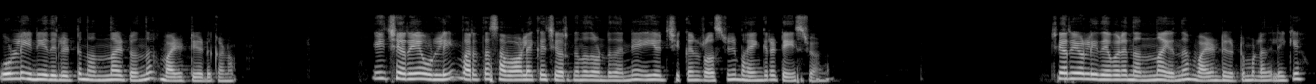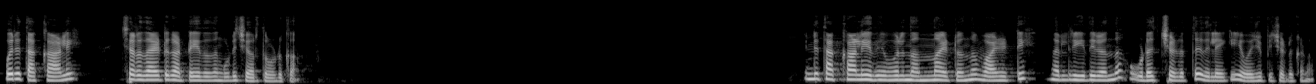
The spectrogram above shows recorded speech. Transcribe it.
ഉള്ളി ഇനി ഇതിലിട്ട് നന്നായിട്ടൊന്ന് വഴറ്റിയെടുക്കണം. ഈ ചെറിയ ഉള്ളി വറുത്ത സവാളയൊക്കെ ചേർക്കുന്നത് കൊണ്ട് തന്നെ ഈ ഒരു ചിക്കൻ റോസ്റ്റിന് ഭയങ്കര ടേസ്റ്റുമാണ്. ചെറിയ ഉള്ളി ഇതേപോലെ നന്നായി ഒന്ന് വഴണ്ട് കിട്ടുമ്പോൾ അതിലേക്ക് ഒരു തക്കാളി ചെറുതായിട്ട് കട്ട് ചെയ്തതും കൂടി ചേർത്ത് കൊടുക്കാം. ഇനി തക്കാളി ഇതേപോലെ നന്നായിട്ടൊന്ന് വഴട്ടി നല്ല രീതിയിലൊന്ന് ഉടച്ചെടുത്ത് ഇതിലേക്ക് യോജിപ്പിച്ചെടുക്കണം.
